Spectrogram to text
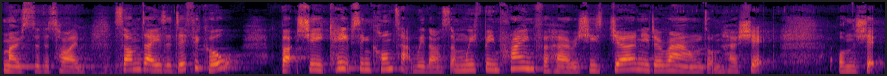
most of the time. Some days are difficult, but she keeps in contact with us, and we've been praying for her as she's journeyed around on her ship, on the ship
